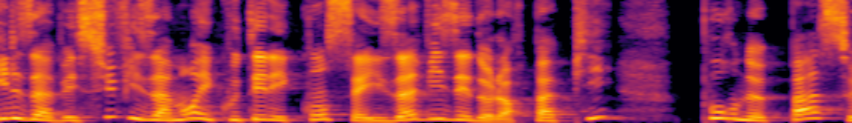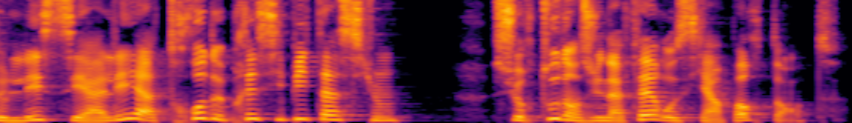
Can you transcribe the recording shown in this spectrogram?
ils avaient suffisamment écouté les conseils avisés de leur papy pour ne pas se laisser aller à trop de précipitation, surtout dans une affaire aussi importante.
